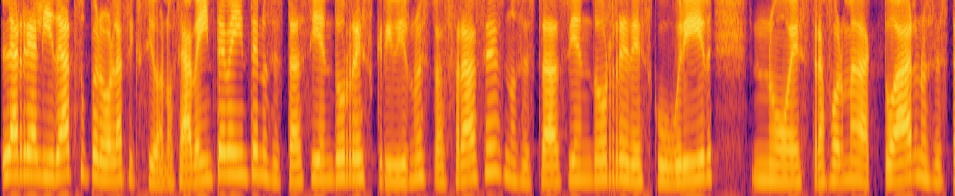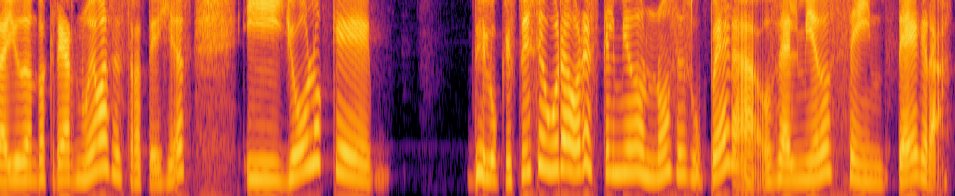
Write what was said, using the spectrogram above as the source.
la realidad superó la ficción. O sea, 2020 nos está haciendo reescribir nuestras frases, nos está haciendo redescubrir nuestra forma de actuar, nos está ayudando a crear nuevas estrategias. Y yo lo que de lo que estoy segura ahora es que el miedo no se supera, o sea, el miedo se integra.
